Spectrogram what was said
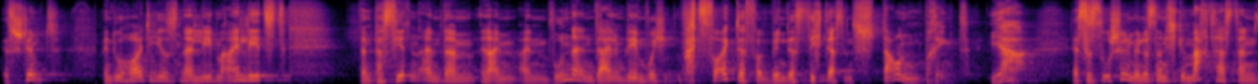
es stimmt. Wenn du heute Jesus in dein Leben einlädst, dann passiert in einem, in einem, einem Wunder in deinem Leben, wo ich überzeugt davon bin, dass dich das ins Staunen bringt. Ja, es ist so schön. Wenn du es noch nicht gemacht hast, dann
